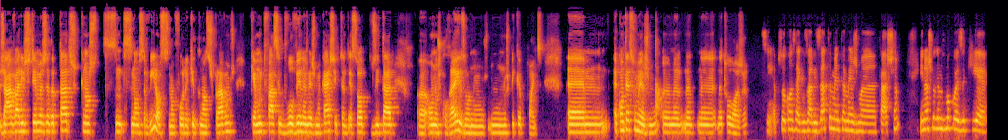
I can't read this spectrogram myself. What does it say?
já há vários sistemas adaptados que nós, se, não servir ou se não for aquilo que nós esperávamos, que é muito fácil devolver na mesma caixa e, portanto, é só depositar uh, ou nos correios ou nos, nos pick-up points. Acontece o mesmo uh, na, na, na tua loja? Sim, a pessoa consegue usar exatamente a mesma caixa e nós fazemos uma coisa que é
